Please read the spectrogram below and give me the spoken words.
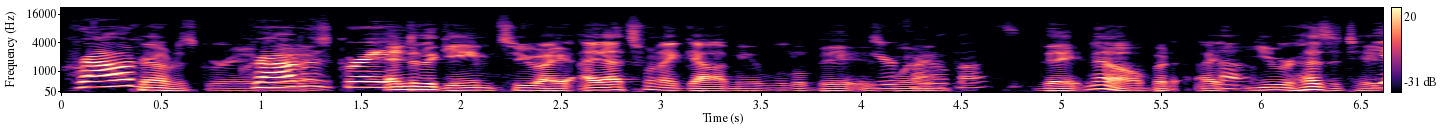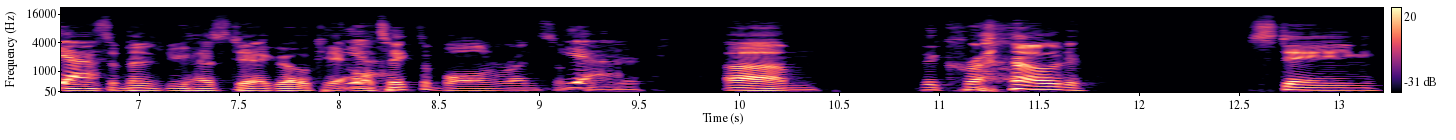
crowd, Crowd was great. Crowd man. was great. End of the game too. I, I that's when I got me a little bit. Is Your when final thoughts? They no, but I, Oh. you were hesitating. Yeah. And sometimes when you hesitate, I go, okay, Yeah. I'll take the ball and run something Yeah. here. Um, the crowd staying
